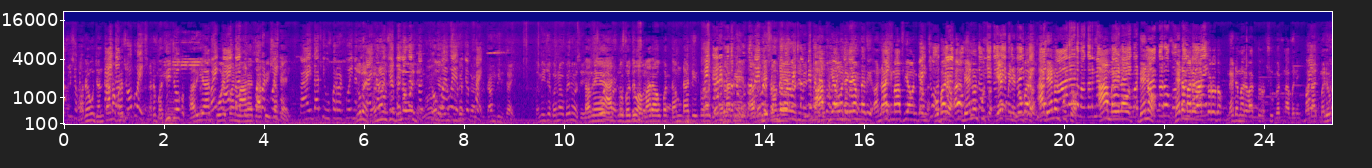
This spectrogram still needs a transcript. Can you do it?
આપી શકો. અરે હું જનતાનો જોગવાઈ છે. અરે બધી જો ફરિયાદ કોઈ પણ કાયદાથી માણસ આપી કોઈ શકે. નથી. કાયદાથી ઉપરવટ કોઈ નથી. બન્યો હોય ને જોગવાઈ હોય એ એ મુજબ થાય. કામગીરી થાય. તમે જે બનાવ બન્યો છે તમે આટલું બધું અમારા ઉપર કરો વગરનો મુદ્દો તમે માફિયાઓને કેમ નથી? અનાજ માફિયાઓને કેમ ઊભા રહો. આ બહેનો પૂછો. એક છે, મિનિટ ઊભા રહો. આ બહેનો પૂછો. આ મહિલાઓ બહેનો ના કરો, મેડમ મારે વાત કરો તો. મેડમ મારે વાત કરો. શું ઘટના બની? અનાજ મળ્યું?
